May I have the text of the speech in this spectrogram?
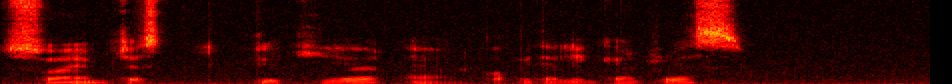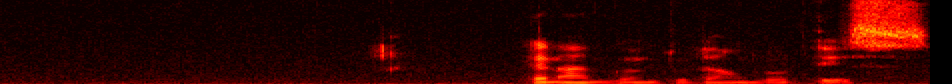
So I am just click here and copy the link address. Then I'm going to download this.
